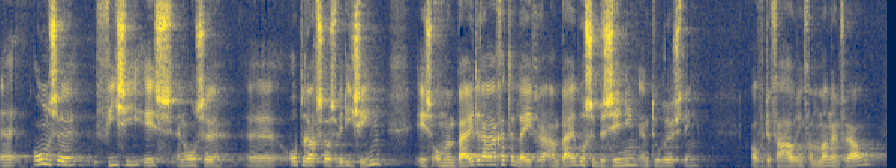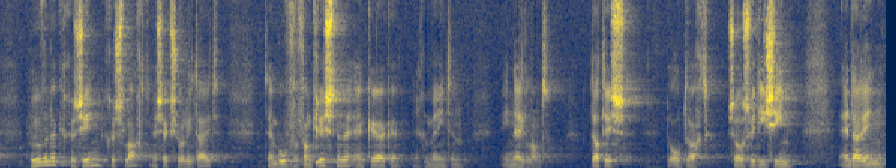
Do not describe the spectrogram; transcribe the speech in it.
uh, onze visie is en onze uh, opdracht zoals we die zien, is om een bijdrage te leveren aan bijbelse bezinning en toerusting over de verhouding van man en vrouw, huwelijk, gezin, geslacht en seksualiteit ten behoeve van christenen en kerken en gemeenten in Nederland. Dat is de opdracht zoals we die zien. En daarin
